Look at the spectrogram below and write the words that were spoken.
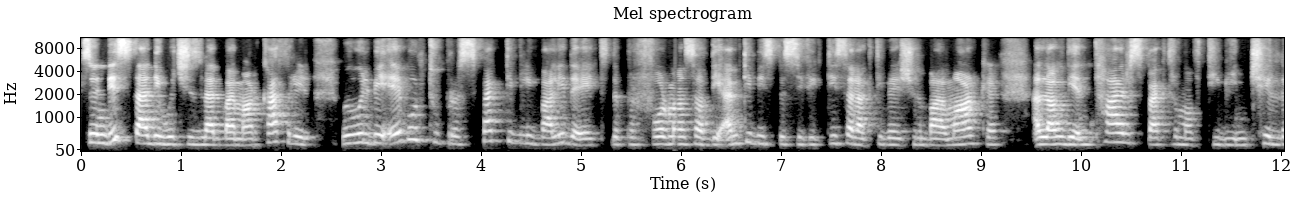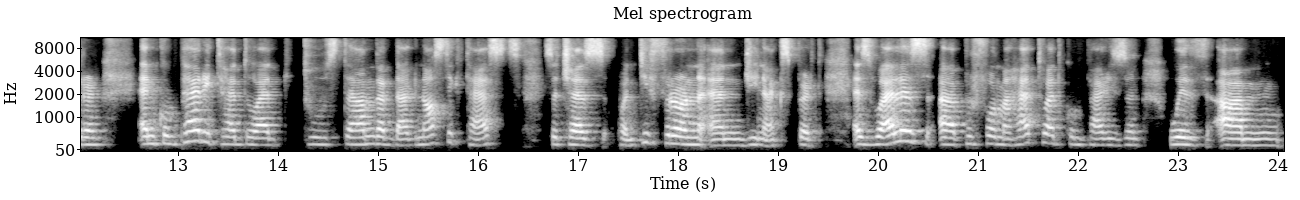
So in this study, which is led by Mark Hatherill, we will be able to prospectively validate the performance of the MTB-specific T-cell activation biomarker along the entire spectrum of TB in children and compare it head-to-head to standard diagnostic tests such as quantiferon and GeneXpert, as well as uh, perform a head-to-head comparison with um,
